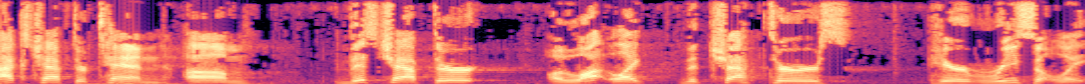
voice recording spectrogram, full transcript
Acts chapter 10. Um, this chapter, a lot like the chapters here recently,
